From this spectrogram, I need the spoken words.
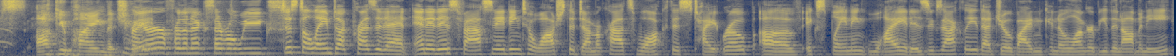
occupying the chair right. for the next several weeks. Just a lame duck president. And it is fascinating to watch the Democrats walk this tightrope of explaining why it is exactly that Joe Biden can no longer be the nominee.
